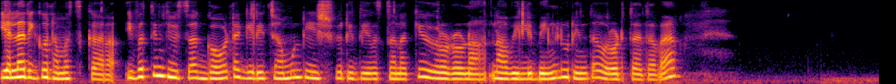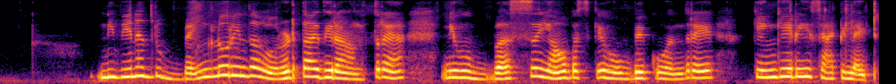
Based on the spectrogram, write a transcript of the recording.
ಎಲ್ಲರಿಗೂ ನಮಸ್ಕಾರ. ಇವತ್ತಿನ ದಿವಸ ಗೌಟಗಿರಿ ಚಾಮುಂಡೇಶ್ವರಿ ದೇವಸ್ಥಾನಕ್ಕೆ ಹೊರಡೋಣ. ನಾವು ಇಲ್ಲಿ ಬೆಂಗಳೂರಿಂದ ಹೊರಡ್ತಾ ಇದ್ದಾವೆ. ನೀವೇನಾದರೂ ಬೆಂಗಳೂರಿಂದ ಹೊರಡ್ತಾ ಇದ್ದೀರಾ ಅಂದರೆ ನೀವು ಬಸ್ ಯಾವ ಬಸ್ಗೆ ಹೋಗಬೇಕು ಅಂದರೆ ಕೆಂಗೇರಿ ಸ್ಯಾಟಿಲೈಟ್.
